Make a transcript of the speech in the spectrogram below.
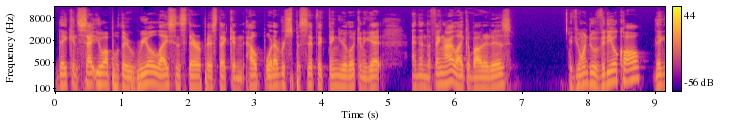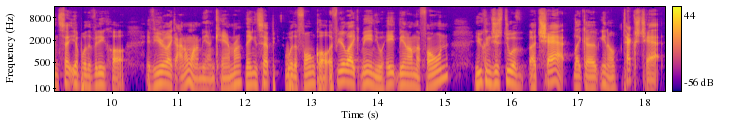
they can set you up with a real licensed therapist that can help whatever specific thing you're looking to get. And then the thing I like about it is if you want to do a video call, they can set you up with a video call. If you're like, I don't want to be on camera, they can set with a phone call. If you're like me and you hate being on the phone, you can just do a, a chat, like a you know text chat.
